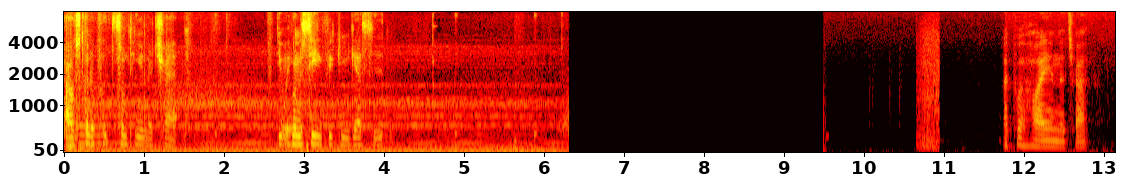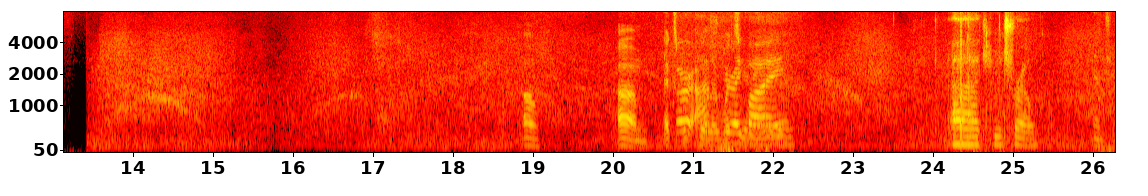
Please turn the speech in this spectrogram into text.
I was gonna put something in the chat. Do We're it. gonna see if you can guess it. I put hi in the chat. Oh. Um, expert Or killer, after what's I your buy- name again? Uh, Control. Andrew.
